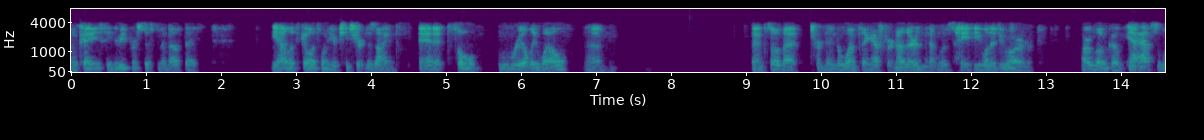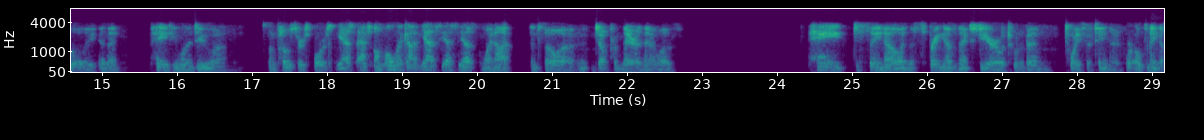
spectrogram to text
okay, you seem to be persistent about this. Yeah, let's go with one of your t-shirt designs. And it sold really well. Um, and so that turned into one thing after another. And then it was, hey, do you want to do our our logo? Yeah, absolutely. And then, hey, do you want to do um, some posters for us? Yes, absolutely. Oh my God, yes, yes, yes. Why not? And so uh, it jumped from there. And then it was, hey, just so you know, in the spring of next year, which would have been 2015, uh, we're opening a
